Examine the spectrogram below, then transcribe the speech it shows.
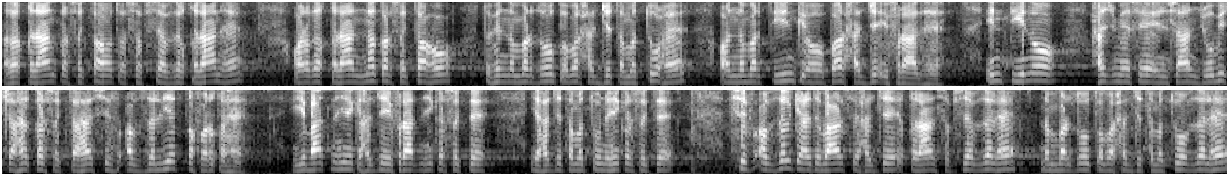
اگر قرآن کر سکتا ہو تو سب سے افضل قرآن ہے، اور اگر قرآن نہ کر سکتا ہو تو پھر نمبر دو کے اوپر حج تمتو ہے اور نمبر تین کے اوپر حج افراد ہے۔ ان تینوں حج میں سے انسان جو بھی چاہے کر سکتا ہے، صرف افضلیت کا فرق ہے۔ یہ بات نہیں ہے کہ حج افراد نہیں کر سکتے یا حج تمتو نہیں کر سکتے۔ صرف افضل کے اعتبار سے حج قرآن سب سے افضل ہے، نمبر دو کے اوپر حج تمتو افضل ہے،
